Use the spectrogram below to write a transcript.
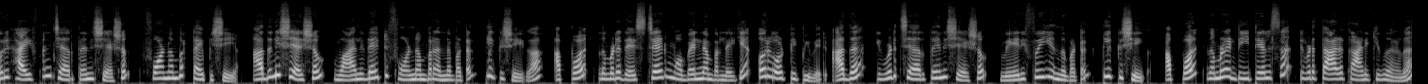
ഒരു ഹൈഫൻ ചേർത്തതിന് ശേഷം ഫോൺ നമ്പർ ടൈപ്പ് ചെയ്യുക. അതിനുശേഷം വാലിഡേറ്റ് ഫോൺ നമ്പർ എന്ന ബട്ടൺ ക്ലിക്ക് ചെയ്യുക. അപ്പോൾ നമ്മുടെ രജിസ്റ്റേർഡ് മൊബൈൽ നമ്പറിലേക്ക് ഒരു ഒ ടി പി വരും. അത് ഇവിടെ ചേർത്തതിന് ശേഷം വെരിഫൈ എന്ന ബട്ടൺ ക്ലിക്ക് ചെയ്യുക. അപ്പോൾ നമ്മുടെ ഡീറ്റെയിൽസ് ഇവിടെ താഴെ കാണിക്കുന്നതാണ്.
